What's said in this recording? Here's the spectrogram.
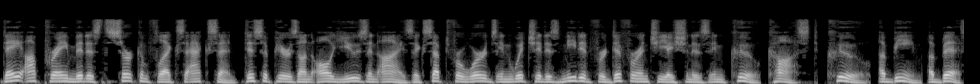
des après midist circumflex accent disappears on all u's and i's except for words in which it is needed for differentiation as in coup cost, coup, abeam abyss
